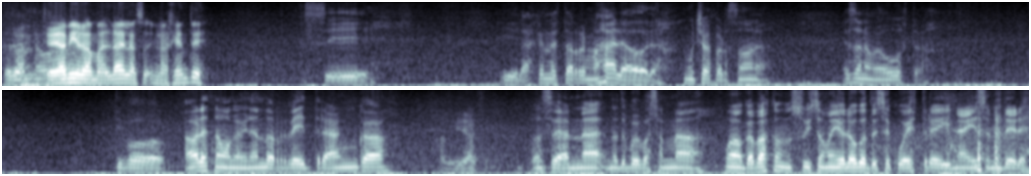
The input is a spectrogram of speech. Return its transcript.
Pero no- ¿Te da miedo la maldad en la, en la gente? Sí. Y la gente está re mal ahora. Muchas personas. Eso no me gusta. Tipo, ahora estamos caminando re tranca. Olvídate. O sea, na- no te puede pasar nada. Bueno, capaz que un suizo medio loco te secuestre y nadie se entere.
